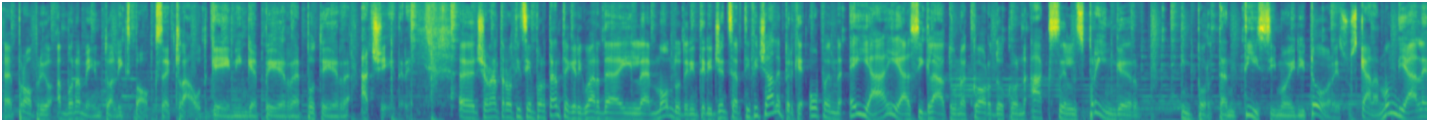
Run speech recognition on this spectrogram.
eh, proprio abbonamento all'Xbox Cloud Gaming per poter accedere. C'è un'altra notizia importante che riguarda il mondo dell'intelligenza artificiale perché OpenAI AI ha siglato un accordo con Axel Springer, importantissimo editore su scala mondiale,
